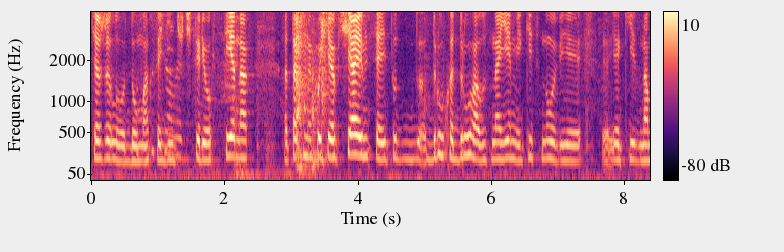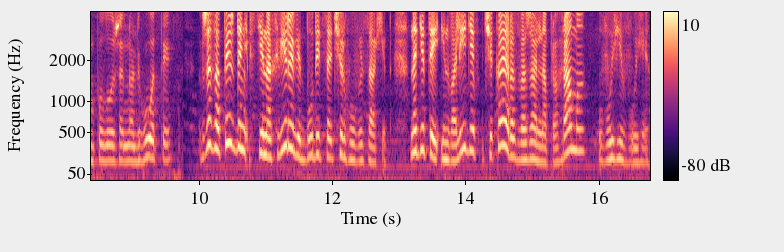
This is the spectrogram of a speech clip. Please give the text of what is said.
тяжело вдома сидіти в чотирьох стінах. А так ми хоч і общаємося, і тут друг від друга узнаємо якісь нові, е, які нам положено льготи. Вже за тиждень в стінах Віри відбудеться черговий захід. На дітей-інвалідів чекає розважальна програма Вугі-Вугі.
